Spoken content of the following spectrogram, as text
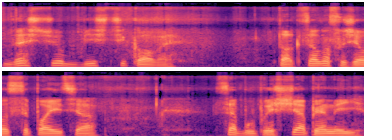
дещо більш цікаве. Так, це у нас вже осипається. Це був прищеплений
